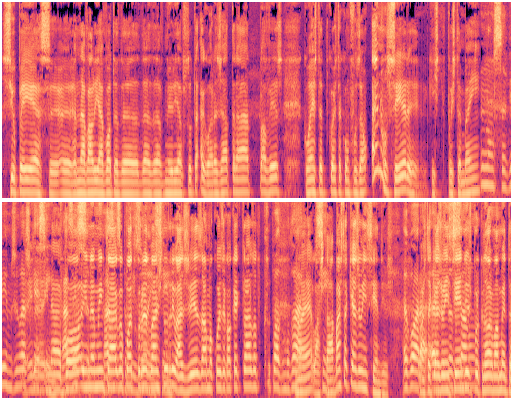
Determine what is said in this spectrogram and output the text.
se o PS uh, andava ali à volta da, da, da maioria absoluta, agora já terá, talvez, com esta, com esta confusão, a não ser que isto depois também. Não sabemos, eu acho que é assim. Ainda, ainda muita água pode correr debaixo sim. do rio. Às vezes há uma coisa qualquer que traz. Que pode mudar. Não é? Lá sim. está. Basta que hajam incêndios. Agora, Basta que hajam votação... incêndios, porque normalmente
